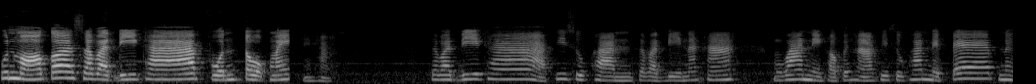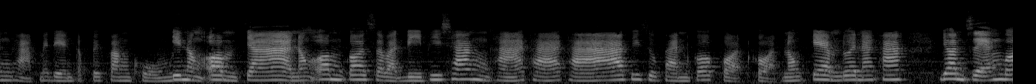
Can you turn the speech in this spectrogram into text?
คุณหมอก็สวัสดีครับ ฝนตกไหมค่ะสวัสดีค่ะ พี่สุพันธ์สวัสดีนะคะ เมื่อวานนี่เขาไปหาพี่สุพันธ์ในแป๊บหนึ่งค่ะแม่แดงกลับไปฟังโขงพี่น้องอ้อมจ้า น้องอ้อมก็สวัสดีพี่ช่างขาขาขาพี่สุพันธ์ก็กอดกอดน้องแก้มด้วยนะคะ ย้อนแสงบ่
